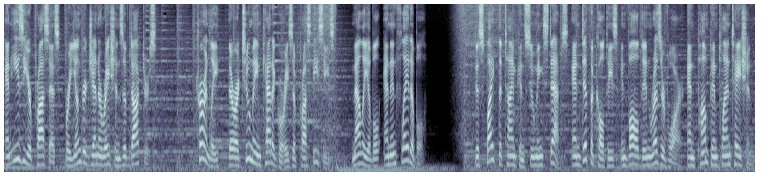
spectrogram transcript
an easier process for younger generations of doctors. Currently, there are two main categories of prostheses malleable and inflatable. Despite the time consuming steps and difficulties involved in reservoir and pump implantation,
